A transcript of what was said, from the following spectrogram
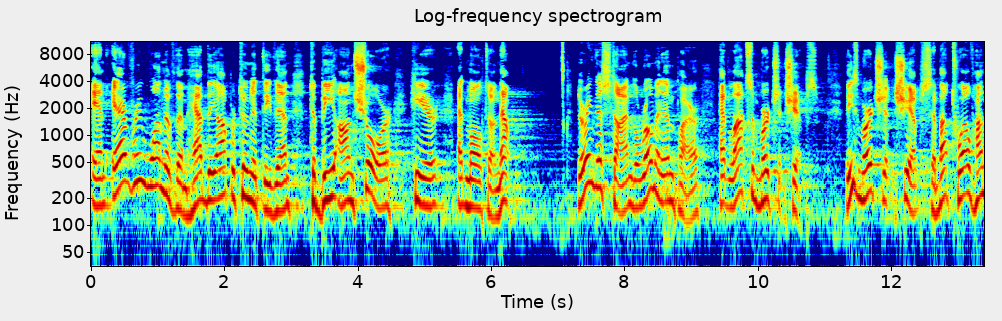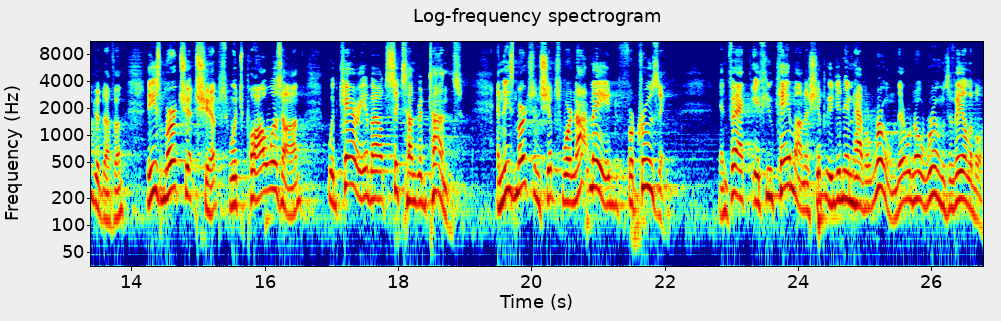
And every one of them had the opportunity then to be on shore here at Malta. Now, during this time, the Roman Empire had lots of merchant ships. These merchant ships, about 1,200 of them, these merchant ships, which Paul was on, would carry about 600 tons. And these merchant ships were not made for cruising. In fact, if you came on a ship, you didn't even have a room. There were no rooms available.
